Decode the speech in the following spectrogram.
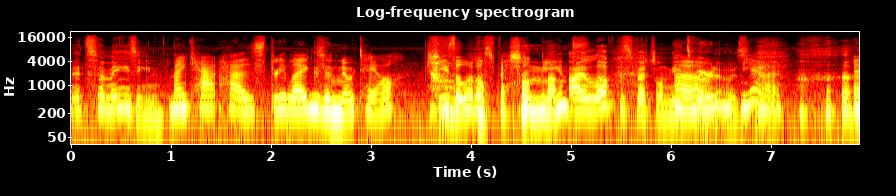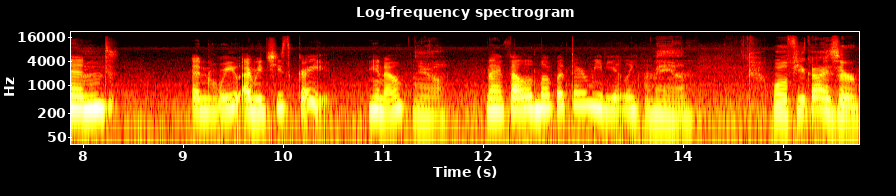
It's amazing. My cat has three legs and no tail. She's a little special needs. I love the special needs um, weirdos. Yeah. and and we I mean she's great, you know? Yeah. And I fell in love with her immediately. Man. Well, if you guys are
